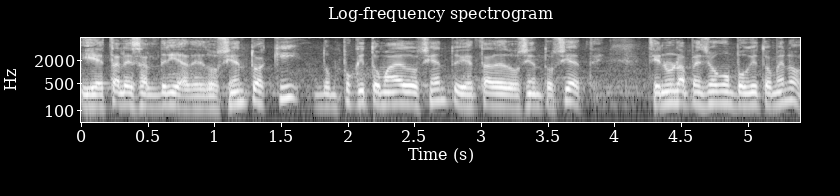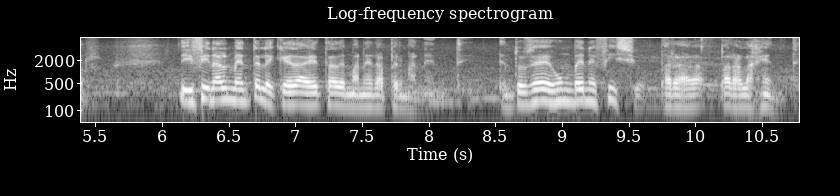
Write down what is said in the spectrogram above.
Y esta le saldría de 200 aquí, un poquito más de 200 y esta de 207. Tiene una pensión un poquito menor. Y finalmente le queda esta de manera permanente. Entonces es un beneficio para, para la gente.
